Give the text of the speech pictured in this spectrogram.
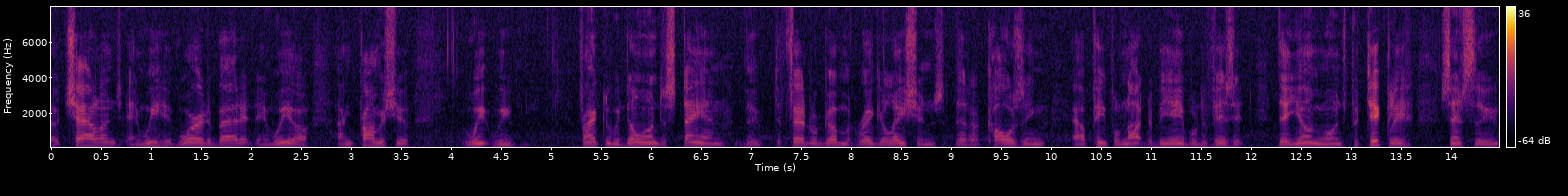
a, a, challenge, and we have worried about it, and we are, I can promise you, we, we frankly, we don't understand the, the federal government regulations that are causing our people not to be able to visit their young ones, particularly since the,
